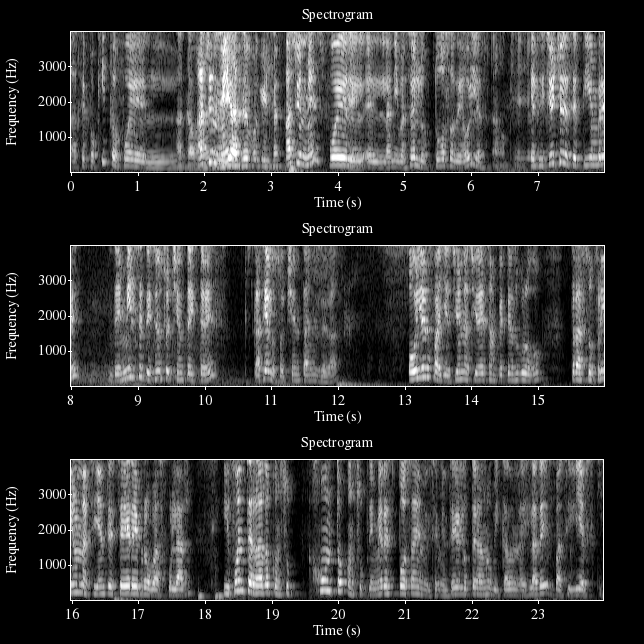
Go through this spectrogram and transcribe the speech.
hace- poquito fue el... Acaba hace un Sí, mes, hace poquito. hace un mes fue el, Sí. el aniversario luctuoso de Euler. Ah, ok, ok. El 18 de septiembre de 1783, pues casi a los 80 años de edad, Euler falleció en la ciudad de San Petersburgo tras sufrir un accidente cerebrovascular y fue enterrado con su, junto con su primera esposa en el cementerio luterano ubicado en la isla de Vasilievsky.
